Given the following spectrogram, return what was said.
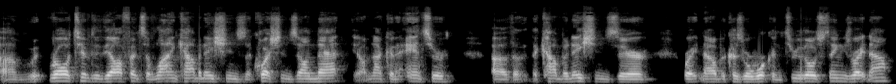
Um, relative to the offensive line combinations, the questions on that, you know, I'm not going to answer uh, the, the combinations there right now because we're working through those things right now.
